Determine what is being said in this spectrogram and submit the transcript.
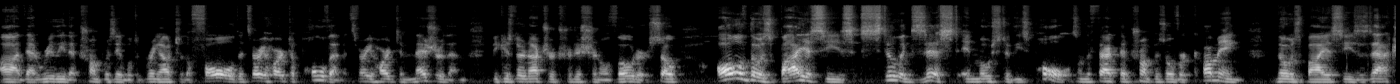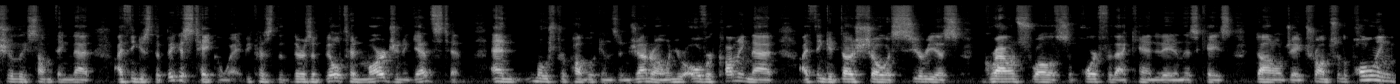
uh, that really that Trump was able to bring out to the fold. It's very hard to pull them. It's very hard to measure them because they're not your traditional voters. So all of those biases still exist in most of these polls. And the fact that Trump is overcoming those biases is actually something that I think is the biggest takeaway because the, there's a built in margin against him and most Republicans in general. When you're overcoming that, I think it does show a serious groundswell of support for that candidate, in this case, Donald J. Trump. So the polling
